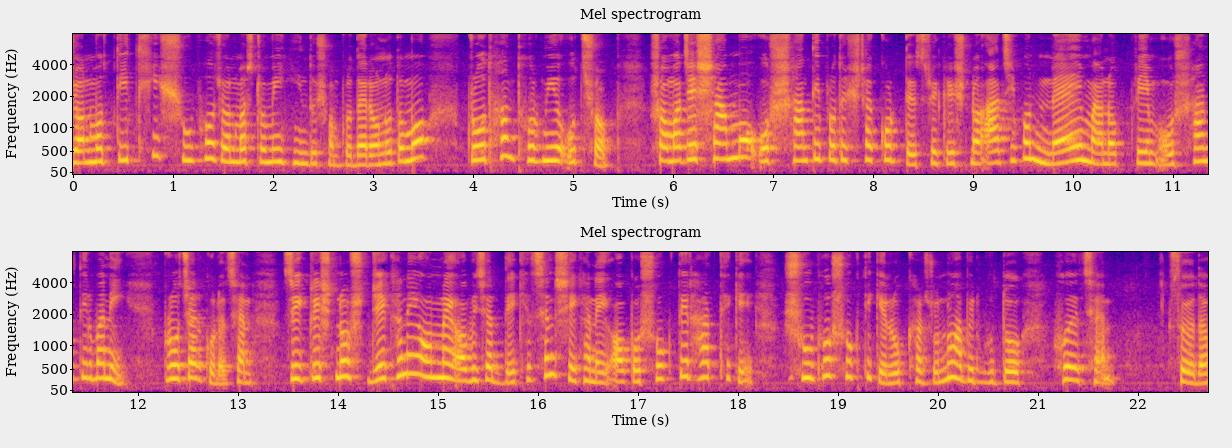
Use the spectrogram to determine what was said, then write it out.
জন্মতিথি শুভ জন্মাষ্টমী, হিন্দু সম্প্রদায়ের অন্যতম প্রধান ধর্মীয় উৎসব। সমাজে সাম্য ও শান্তি প্রতিষ্ঠা করতে শ্রীকৃষ্ণ আজীবন ন্যায়, মানব প্রেম ও শান্তির বাণী প্রচার করেছেন। শ্রীকৃষ্ণ যেখানেই অন্যায় অবিচার দেখেছেন, সেখানেই অপশক্তির হাত থেকে শুভ শক্তিকে রক্ষার জন্য আবির্ভূত হয়েছেন। সৈয়দা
